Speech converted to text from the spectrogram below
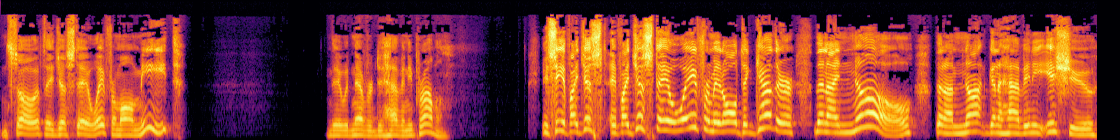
And so if they just stay away from all meat, they would never have any problem. You see, if I just, if I just stay away from it altogether, then I know that I'm not going to have any issue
